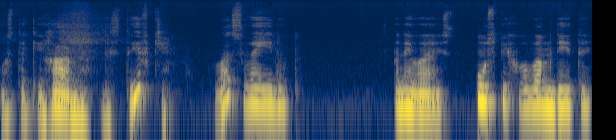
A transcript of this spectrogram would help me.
Ось такі гарні листивки у вас вийдуть. Сподіваюсь, успіху вам, діти!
